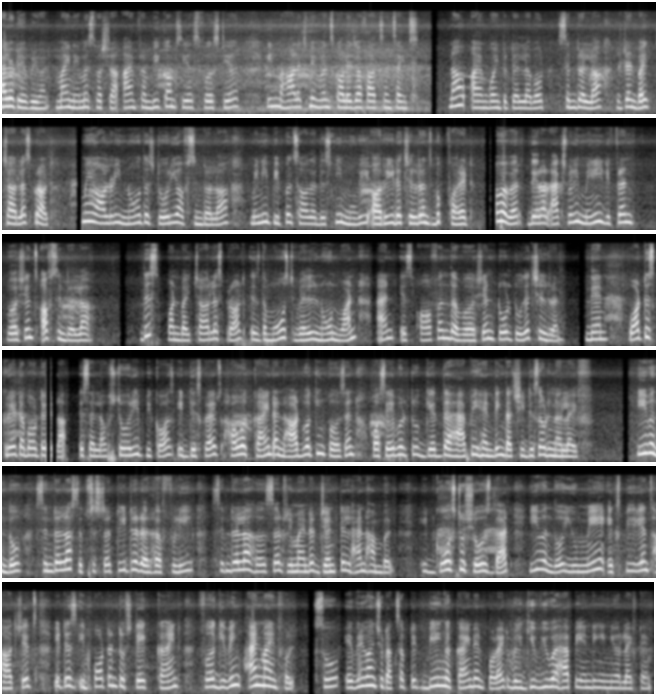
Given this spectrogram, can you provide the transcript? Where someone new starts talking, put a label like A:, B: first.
A: Hello to everyone. My name is Varsha. I am from BCom CS first year in Mahalakshmi Women's College of Arts and Science. Now I am going to tell about Cinderella written by Charles Perrault. You may already know the story of Cinderella. Many people saw the Disney movie or read a children's book for it. However, there are actually many different versions of Cinderella. This one by Charles Perrault is the most well known one and is often the version told to the children. Then, what is great about it is a love story because it describes how a kind and hardworking person was able to get the happy ending that she deserved in her life. Even though Cinderella's stepsister treated her roughly, Cinderella herself remained gentle and humble. It goes to shows that even though you may experience hardships, it is important to stay kind, forgiving, and mindful. So, everyone should accept it. Being a kind and polite will give you a happy ending in your lifetime.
